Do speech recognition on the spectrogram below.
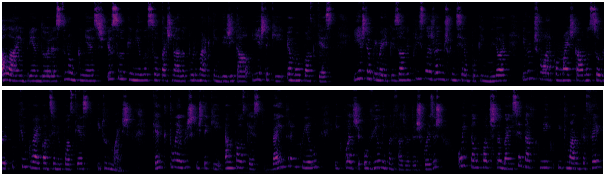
Olá, empreendedora! Se tu não me conheces, eu sou a Camila, sou apaixonada por marketing digital e este aqui é o meu podcast. E este é o primeiro episódio, por isso nós vamos nos conhecer um pouquinho melhor e vamos falar com mais calma sobre aquilo que vai acontecer no podcast e tudo mais. Quero que te lembres que isto aqui é um podcast bem tranquilo e que podes ouvi-lo enquanto fazes outras coisas, ou então podes também sentar-te comigo e tomar um café.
